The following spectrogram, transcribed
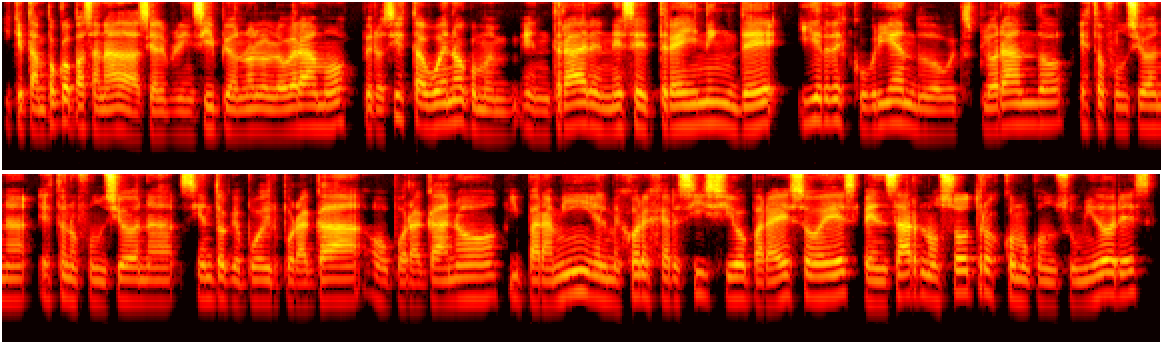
y que tampoco pasa nada si al principio no lo logramos, pero sí está bueno como entrar en ese training de ir descubriendo o explorando esto funciona, esto no funciona, siento que puedo ir por acá o por acá no, y para mí el mejor ejercicio para eso es pensar nosotros como consumidores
